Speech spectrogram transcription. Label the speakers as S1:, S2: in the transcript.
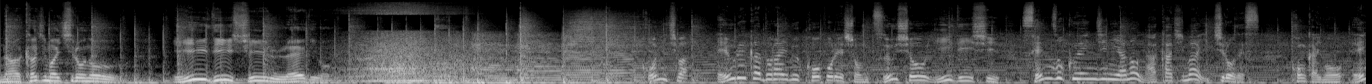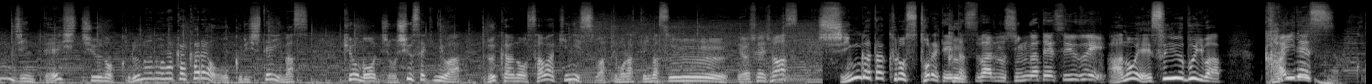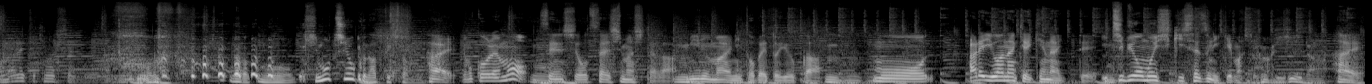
S1: 中島一郎の EDC レディオこんにちは。エウレカドライブコーポレーション通称 EDC 専属エンジニアの中島一郎です。今回もエンジン停止中の車の中からお送りしています。今日も助手席には部下の沢木に座ってもらっています。
S2: よろしくお願いします。
S1: 新型クロストレック。
S2: データスバルの新型 SUV
S1: あの SUV は買いです。
S2: こなれてきましたね
S1: なんかもう気持ちよくなってきたね。
S2: はい。でもこれも
S1: うん。
S2: 先週お伝えしましたが、
S1: うん。
S2: 見る前に飛べというか
S1: う、んうん
S2: もうあれ言わなきゃいけないって1秒も意識せずにいけました。よ、
S1: いいな。
S2: はい。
